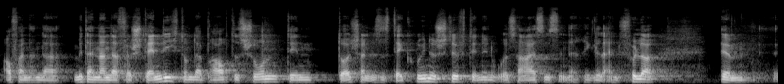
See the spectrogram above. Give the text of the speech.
aufeinander, miteinander verständigt. Und da braucht es schon den, Deutschland ist es der grüne Stift, in den USA ist es in der Regel ein Füller, ähm, äh,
